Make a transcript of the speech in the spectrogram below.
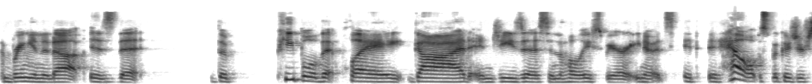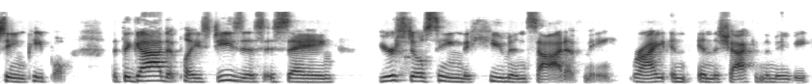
I'm bringing it up is that the people that play God and Jesus and the Holy Spirit, you know, it's it, it helps because you're seeing people. But the guy that plays Jesus is saying, you're still seeing the human side of me, right? In in the shack in the movie.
